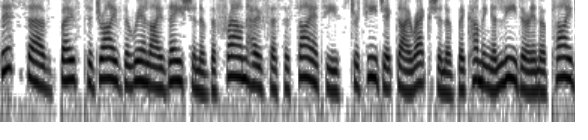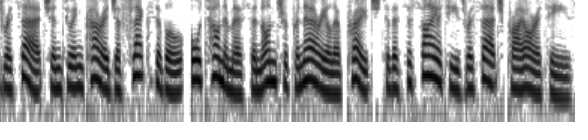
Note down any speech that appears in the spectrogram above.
This serves both to drive the realization of the Fraunhofer Society's strategic direction of becoming a leader in applied research and to encourage a flexible, autonomous and entrepreneurial approach to the Society's research priorities.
